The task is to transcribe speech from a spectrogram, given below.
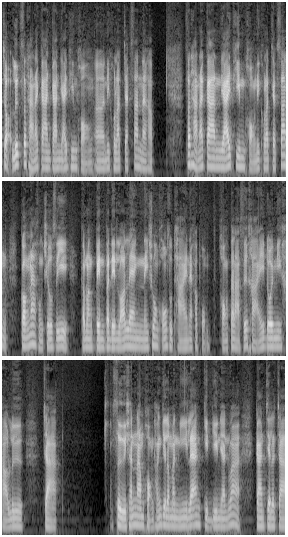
เจาะลึกสถานการณ์การย้ายทีมของนิโคลัสแจ็กสันนะครับสถานการณ์ย้ายทีมของนิโคลัสแจ็กสันกองหน้าของเชลซีกำลังเป็นประเด็นร้อนแรงในช่วงโค้งสุดท้ายนะครับผมของตลาดซื้อขายโดยมีข่าวลือจากสื่อชั้นนำของทั้งเยอรมนีและอังกฤษยืนยันว่าการเจรจา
